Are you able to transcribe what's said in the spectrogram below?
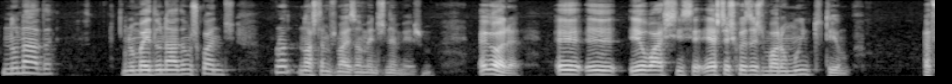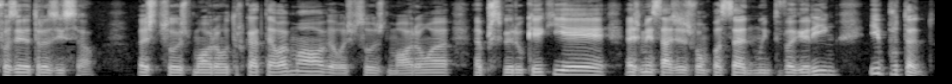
no nada. No meio do nada uns quantos. Pronto, nós estamos mais ou menos na mesma. Agora, uh, uh, eu acho que estas coisas demoram muito tempo a fazer a transição. As pessoas demoram a trocar de telemóvel, as pessoas demoram a, a perceber o que é que é, as mensagens vão passando muito devagarinho e, portanto,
